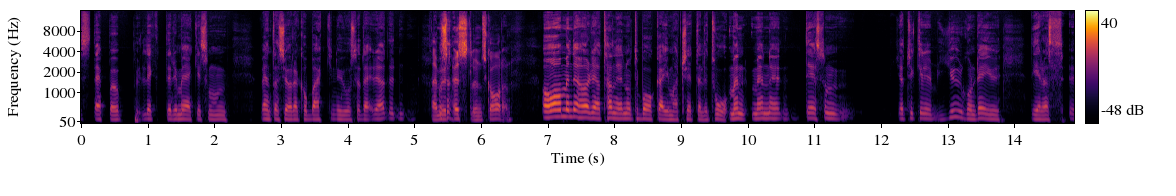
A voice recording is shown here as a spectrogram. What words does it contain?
steppa upp? Lehterimäki som väntas göra comeback nu och sådär. Däremot så- Östlund. Ja, men det hörde jag att han är nog tillbaka i match ett eller två. Men, men eh, det som jag tycker Djurgården det är ju deras eh,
